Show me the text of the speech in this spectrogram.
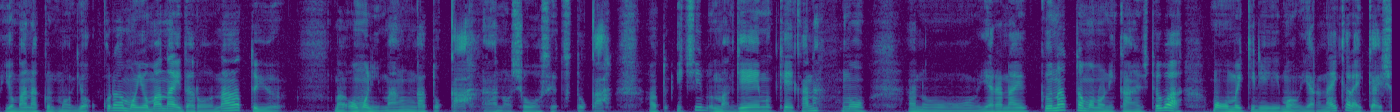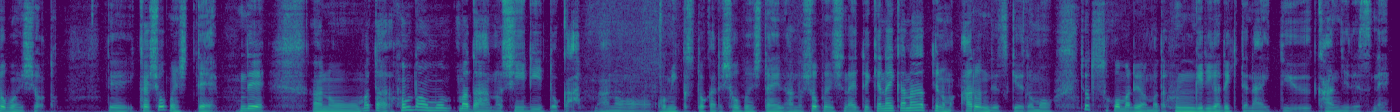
読まなく、もうよ、これはもう読まないだろうなという、まあ主に漫画とか、あの、小説とか、あと一部、まあゲーム系かな、もう、あの、やらなくなったものに関しては、もう思いっきりもうやらないから一回処分しようと。で、一回処分して、で、あの、また、本当はも、まだあの CD とか、あの、コミックスとかで処分したい、あの、処分しないといけないかなっていうのもあるんですけれども、ちょっとそこまではまだ踏ん切りができてないっていう感じですね。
